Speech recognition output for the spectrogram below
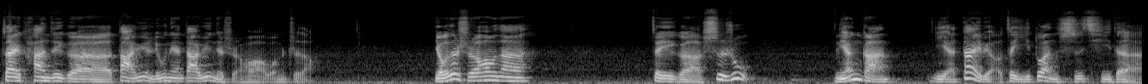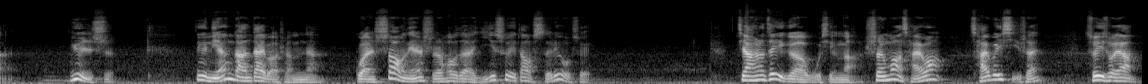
再看这个大运流年大运的时候啊，我们知道，有的时候呢，这个四柱年干。也代表这一段时期的运势。这个年干代表什么呢？管少年时候的一岁到十六岁。加上这个五行啊，身旺财旺，财为喜神，所以说呀，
